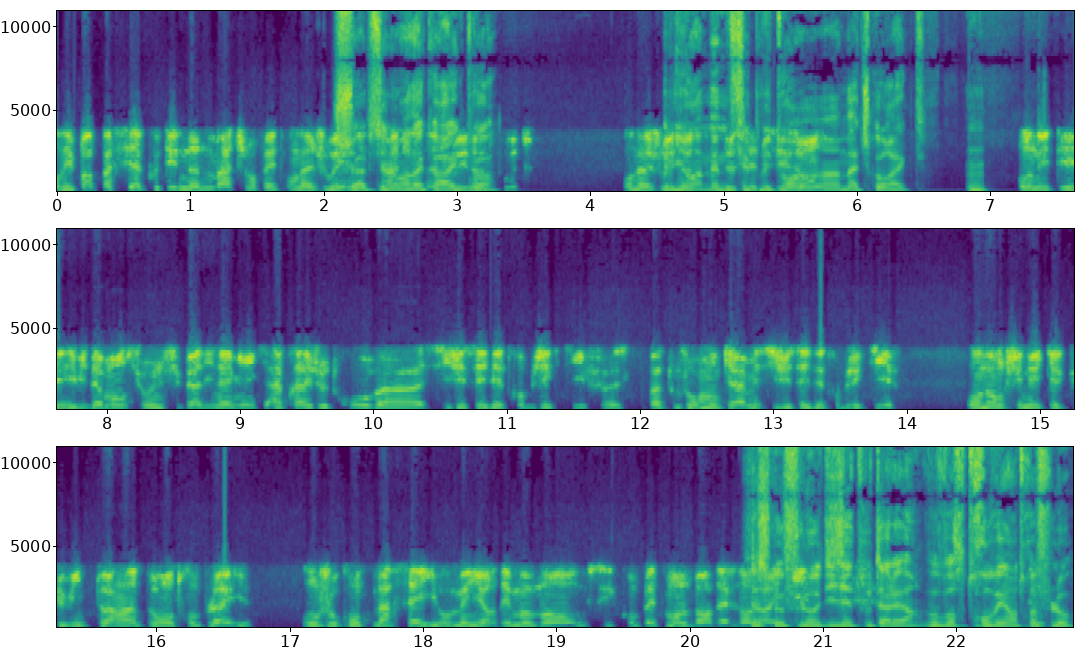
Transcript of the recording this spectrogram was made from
on n'est pas passé à côté de notre match. En fait, on a joué. Je suis absolument match, on a d'accord avec joué toi. foot. On a joué. Lyon a même fait plutôt saison. un match correct. On était évidemment sur une super dynamique. Après, je trouve, euh, si j'essaye d'être objectif, euh, ce qui n'est pas toujours mon cas, mais si j'essaye d'être objectif, on a enchaîné quelques victoires un peu en trompe-l'œil. On joue contre Marseille au meilleur des moments où c'est complètement le bordel dans C'est ce que. Flo disait tout à l'heure. Vous vous retrouvez entre Flo.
